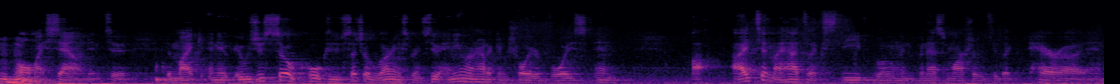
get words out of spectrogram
Mhm. all my sound into the mic, and it, it was just so cool because it was such a learning experience too. And you learn how to control your voice. And I, I tip my hat to like Steve Blum and Vanessa Marshall, who did like Hera and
